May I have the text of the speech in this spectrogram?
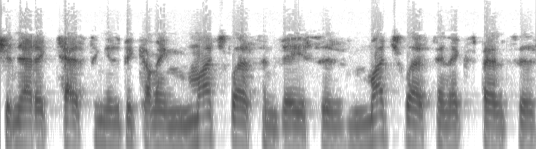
genetic testing is becoming much less invasive much less inexpensive.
